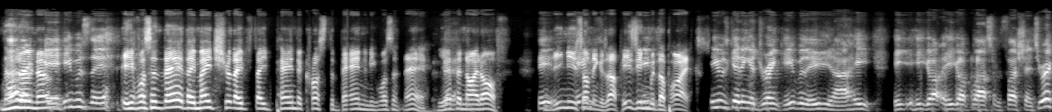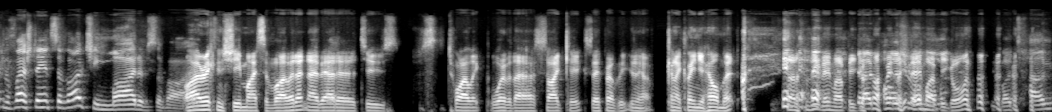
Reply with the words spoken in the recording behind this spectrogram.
No, no, no. care. He was there. He wasn't there. They made sure they they panned across the band and he wasn't there. He had the night off. He, knew something was, was up. He's in he- with the Pikes. he was getting a drink. He was he, uh, he he he got he got blasted with Flashdance. You reckon Flashdance survived? She might have survived. I reckon she might survive. I don't know about her two Twilight, whatever they are, sidekicks. They probably, you know, can I clean your helmet? I don't think they might be gone. I think they might be gone. my tongue.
